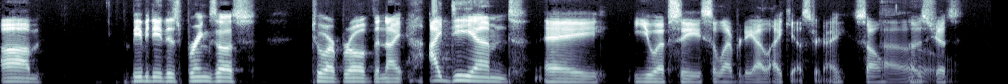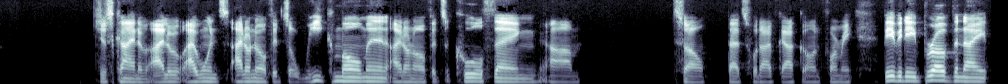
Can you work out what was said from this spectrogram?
Um, BBD, this brings us to our bro of the night. I DM'd a UFC celebrity I like yesterday. So it was Oh. just just kind of I don't I wouldn't I don't know if it's a weak moment. I don't know if it's a cool thing. Um so that's what I've got going for me. BBD, bro of the night.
